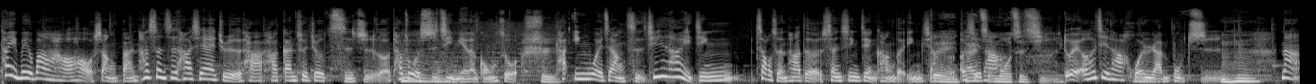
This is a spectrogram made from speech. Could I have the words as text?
他也没有办法好好上班。他甚至他现在觉得他他干脆就辞职了。他做了十几年的工作，是他因为这样子，其实他已经造成他的身心健康的影响了，而且他折磨自己，对，而且他浑然不知。嗯，那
